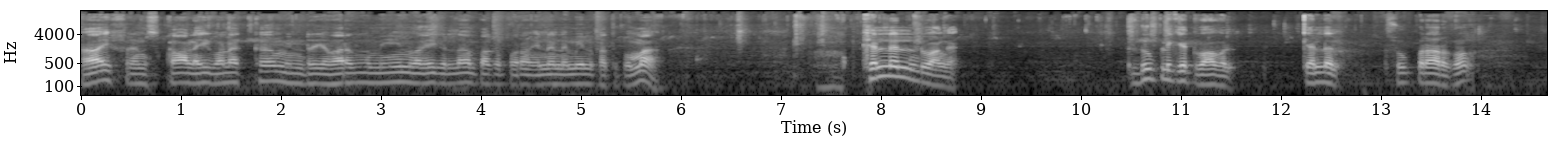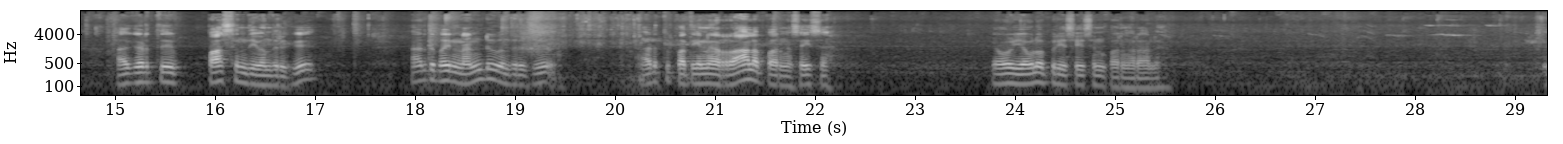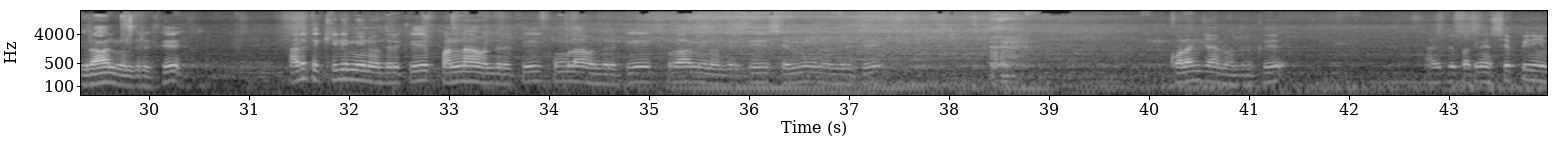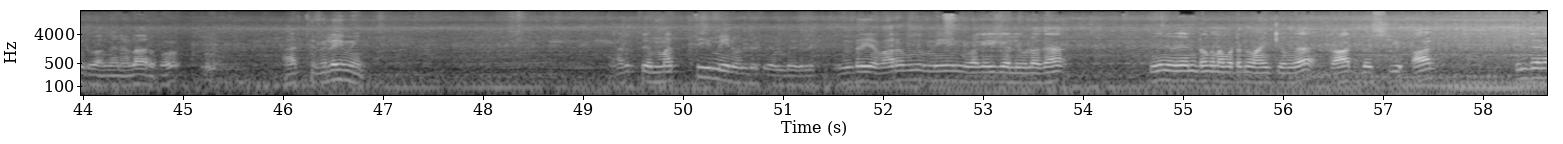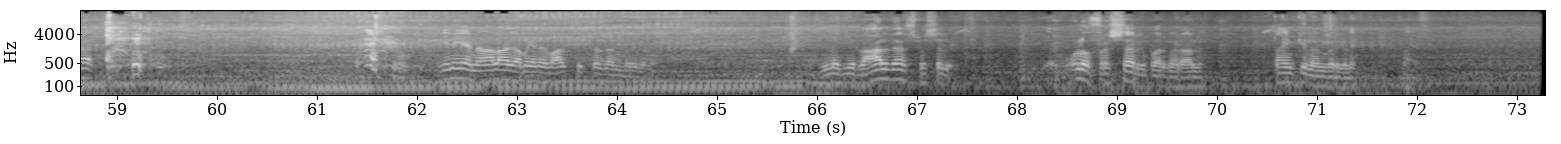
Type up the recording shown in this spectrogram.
Hi friends காலை வணக்கம். இன்றைய வரவு மீன் வகைகள் தான் பார்க்க போகிறோம் என்னென்ன மீன் பார்த்துப்போமா? கெல்லல்ன்றுவாங்க. டூப்ளிகேட் வாவல். கெல்லல். சூப்பராக இருக்கும். அதுக்கடுத்து பாசந்தி வந்திருக்கு. அடுத்து பார்த்திங்கன்னா நண்டு வந்திருக்கு. அடுத்து பார்த்திங்கன்னா இறாலை பாருங்கள் சைஸை எவ்வளோ எவ்வளோ பெரிய சைஸுன்னு பாருங்கள் இறால். இறால் வந்திருக்கு. அடுத்து கிளி மீன் வந்திருக்கு பன்னா வந்திருக்கு கும்லா வந்திருக்கு புறா மீன் வந்திருக்கு செம்மீன் வந்திருக்கு கொலஞ்சான் வந்திருக்கு. அடுத்து பார்த்திங்கன்னா செப்பினின்றுவாங்க நல்லாயிருக்கும். அடுத்து விலை மீன். அடுத்து மத்தி மீன் வந்திருக்கு நண்பர்களே. இன்றைய வரவு மீன் வகைகள் இவ்வளோதான் மீன் வேணுன்றவங்க நம்மகிட்ட வந்து வாங்கிக்கோங்க. காட் bless யூ ஆல் இந்த நாள் இனிய நாளாக அமைய வாழ்த்துக்கள் நண்பர்கள். இன்னைக்கு இறால் தான் ஸ்பெஷல் எவ்வளோ ஃப்ரெஷ்ஷாக இருக்குது பாருங்கள் இறால். தேங்க்யூ நண்பர்களே. பாய்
